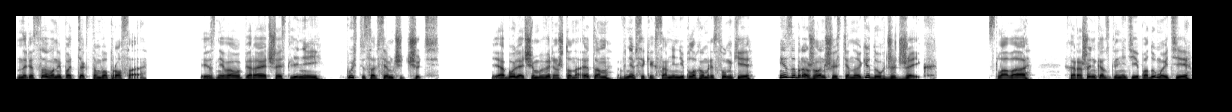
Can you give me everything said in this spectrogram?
нарисованный под текстом вопроса. Из него выпирает шесть линий, пусть и совсем чуть-чуть. Я более чем уверен, что на этом, вне всяких сомнений плохом рисунке, изображен шестиногий дух Джи Джейк. Слова «хорошенько взгляните и подумайте»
